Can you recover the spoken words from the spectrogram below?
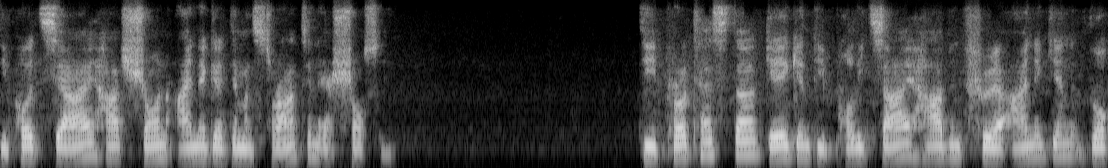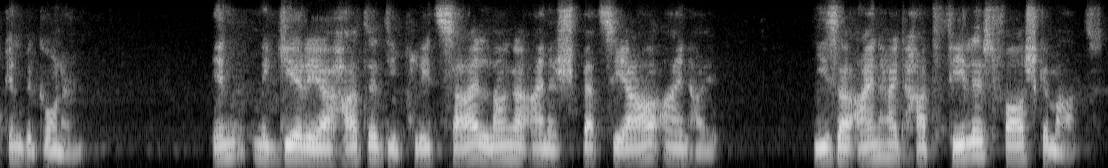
Die Polizei hat schon einige Demonstranten erschossen. Die Proteste gegen die Polizei haben vor einigen Wochen begonnen. In Nigeria hatte die Polizei lange eine Spezialeinheit. Diese Einheit hat vieles falsch gemacht.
